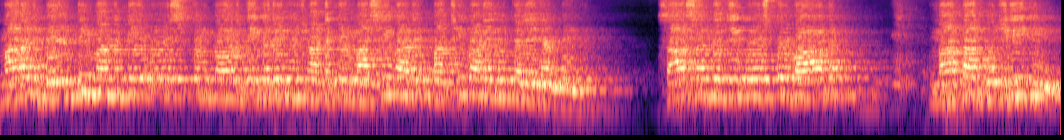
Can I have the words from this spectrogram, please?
ਮਹਾਰਾਜ, ਬੇਨਤੀ ਮੰਨ ਕੇ ਉਸ ਚਮਕੌਰ ਦੀ ਗੜੀ ਨੂੰ ਛੱਡ ਕੇ ਮਾਸੀ ਵਾਲੇ ਮਾਛੀ ਵਾਲੇ ਨੂੰ ਚਲੇ ਜਾਂਦੇ ਨੇ। ਸਾਧ ਸੰਗਤ ਜੀ, ਉਸ ਤੋਂ ਬਾਅਦ ਮਾਤਾ ਗੁਜਰੀ ਜੀ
